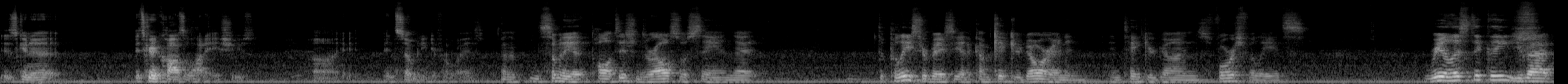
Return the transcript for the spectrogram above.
is gonna it's gonna cause a lot of issues uh, in so many different ways. And some of the politicians are also saying that the police are basically going to come kick your door in and, and take your guns forcefully. It's realistically, you got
